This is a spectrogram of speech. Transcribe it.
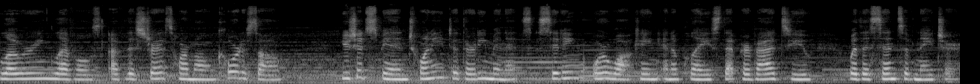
lowering levels of the stress hormone cortisol, you should spend 20 to 30 minutes sitting or walking in a place that provides you with a sense of nature.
